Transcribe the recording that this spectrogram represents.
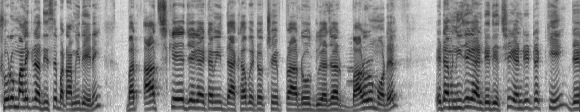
শোরুম মালিকরা দিছে বাট আমি দেই নাই। বাট আজকে যে গাড়িটা আমি দেখাবো, এটা হচ্ছে প্রাডো দুই হাজার বারোর মডেল এটা আমি নিজে গ্যারান্টি দিচ্ছি। গ্যারান্টিটা কি? যে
